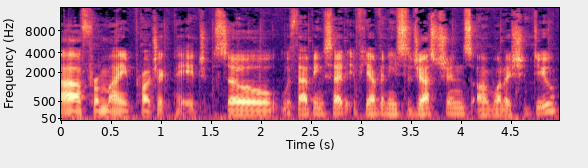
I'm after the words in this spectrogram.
Uh, from my project page. So with that being said, if you have any suggestions on what I should do,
